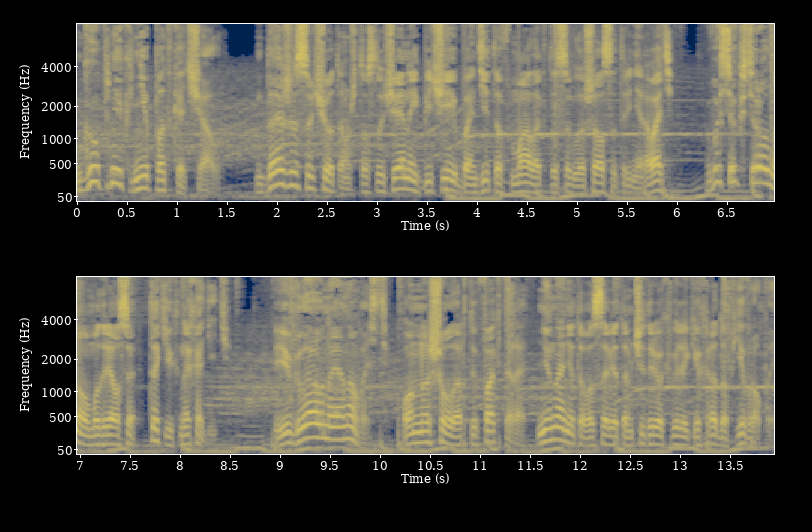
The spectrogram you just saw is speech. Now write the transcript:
Гопник не подкачал. Даже с учетом, что случайных бичей бандитов мало кто соглашался тренировать, Васек все равно умудрялся таких находить. И главная новость. Он нашел артефактора, не нанятого советом четырех великих родов Европы.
